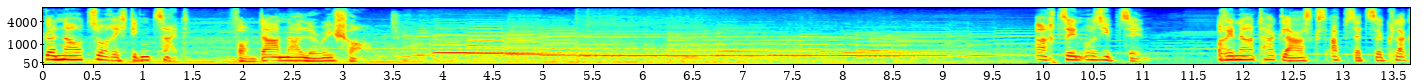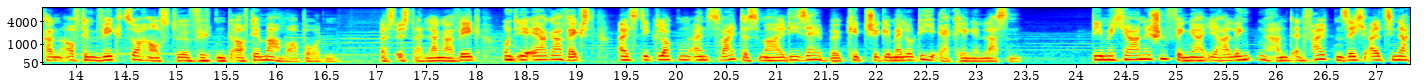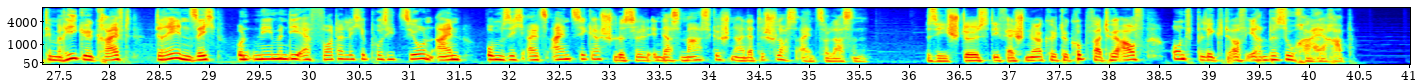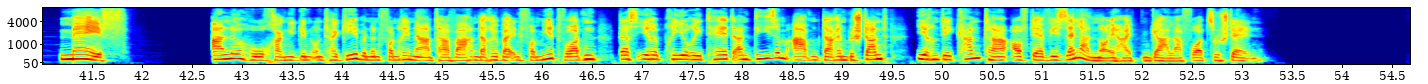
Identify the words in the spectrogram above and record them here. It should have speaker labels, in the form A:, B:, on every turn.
A: Genau zur richtigen Zeit. Von Dana Lurie Shaw. (18.17 Uhr). Renata Glasks Absätze klackern auf dem Weg zur Haustür wütend auf dem Marmorboden. Es ist ein langer Weg und ihr Ärger wächst, als die Glocken ein zweites Mal dieselbe kitschige Melodie erklingen lassen. Die mechanischen Finger ihrer linken Hand entfalten sich, als sie nach dem Riegel greift, drehen sich und nehmen die erforderliche Position ein, um sich als einziger Schlüssel in das maßgeschneiderte Schloss einzulassen. Sie stößt die verschnörkelte Kupfertür auf und blickt auf ihren Besucher herab. Maeve! Alle hochrangigen Untergebenen von Renata waren darüber informiert worden, dass ihre Priorität an diesem Abend darin bestand, ihren Dekanter auf der Vesella Neuheiten-Gala vorzustellen.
